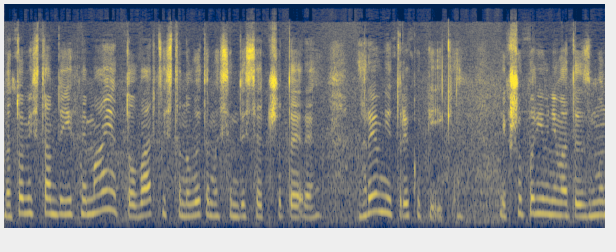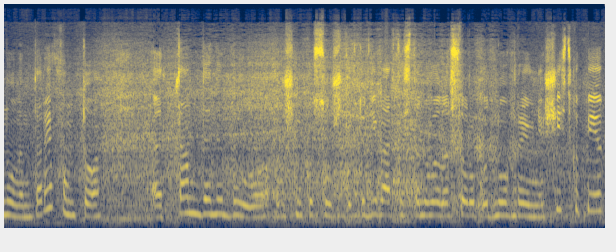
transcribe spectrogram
Натомість там, де їх немає, то вартість становитиме 74 гривні 3 копійки. Якщо порівнювати з минулим тарифом, то е, там, де не було рушникосушки, тоді вартість становила 41 гривню 6 копійок,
